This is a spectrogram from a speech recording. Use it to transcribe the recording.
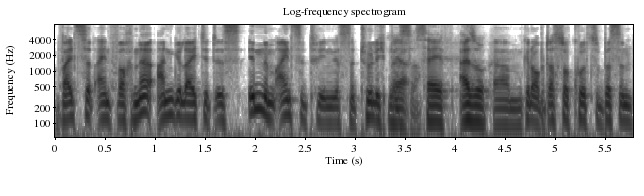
weil es halt einfach ne, angeleitet ist in einem Einzeltraining, ist natürlich besser. Ja, safe. Also, ähm, genau, aber das doch kurz so ein bisschen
